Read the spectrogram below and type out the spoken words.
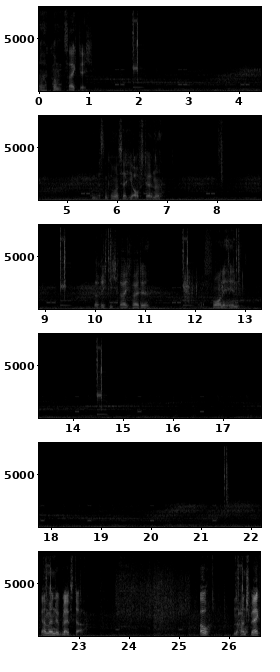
Ah, komm, zeig dich. Am besten können wir uns ja hier aufstellen, ne? Da richtig Reichweite. Da vorne hin. Gammon, du bleibst da. Oh, ein Hunchback.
